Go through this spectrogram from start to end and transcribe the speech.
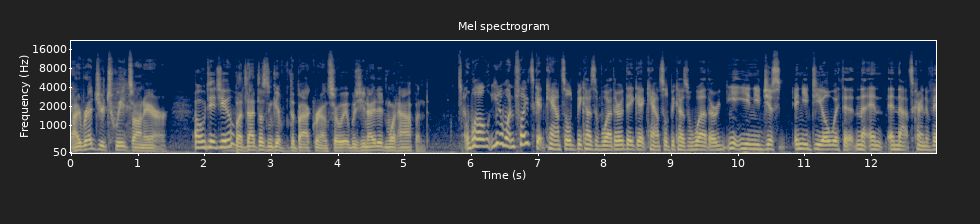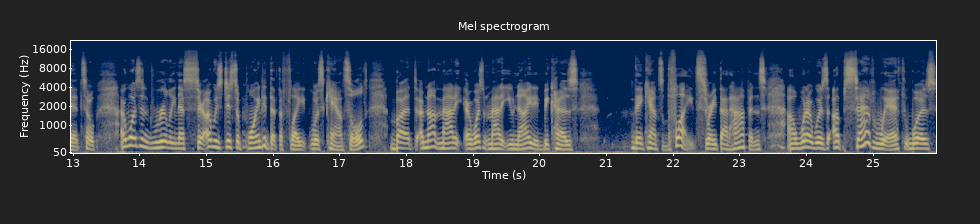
I read your tweets on air, Oh, did you? but that doesn't give the background. So it was United, and what happened? Well, you know, when flights get canceled because of weather, they get canceled because of weather, and you just and you deal with it, and and and that's kind of it. So I wasn't really necessarily. I was disappointed that the flight was canceled, but I'm not mad at. I wasn't mad at United because they canceled the flights. Right, that happens. Uh, what I was upset with was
